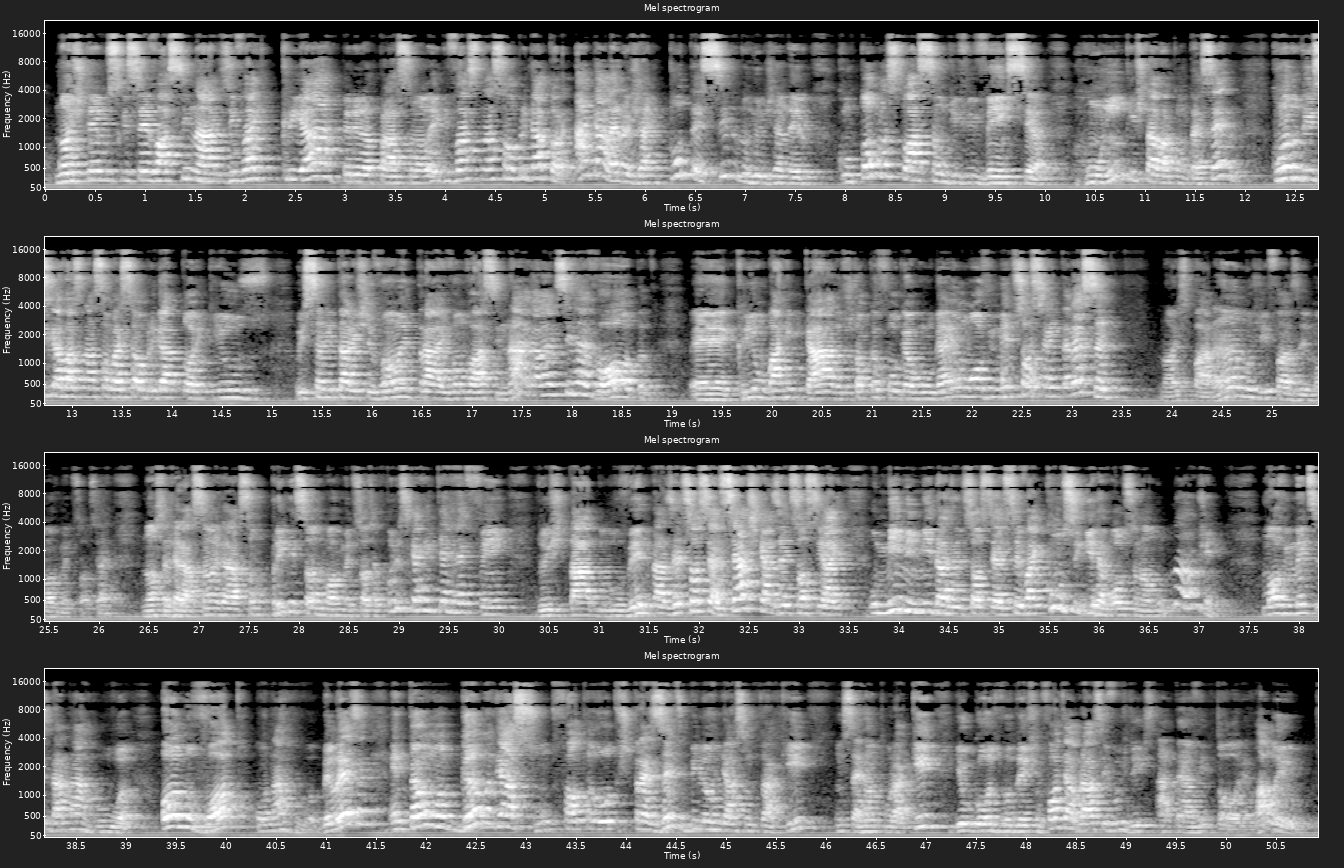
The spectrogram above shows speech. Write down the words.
nós temos que ser vacinados e vai criar, Pereira Praça, uma lei de vacinação obrigatória. A galera já emputecida no Rio de Janeiro, com toda a situação de vivência ruim que estava acontecendo, quando diz que a vacinação vai ser obrigatória, que os os sanitaristas vão entrar e vão vacinar, a galera se revolta, é, criam barricadas, toca fogo em algum lugar, é um movimento social interessante. Nós paramos de fazer movimentos sociais. Nossa geração é geração preguiçosa de movimentos sociais. Por isso que a gente é refém do Estado, do governo, das redes sociais. Você acha que as redes sociais, o mimimi das redes sociais, você vai conseguir revolucionar o mundo? Não, gente movimento se dá na rua, ou no voto ou na rua, beleza? Então, uma gama de assuntos, falta outros 300 bilhões de assuntos aqui, encerrando por aqui, e o Gordo vos deixa um forte abraço e vos diz até a vitória. Valeu!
